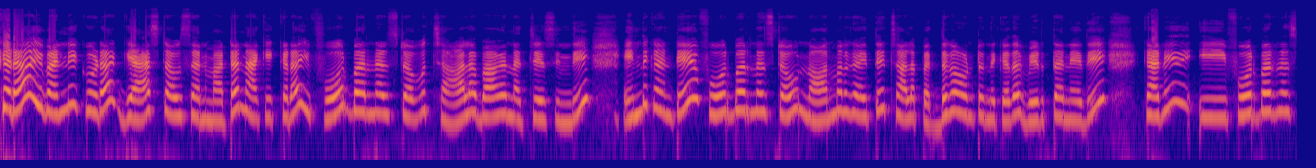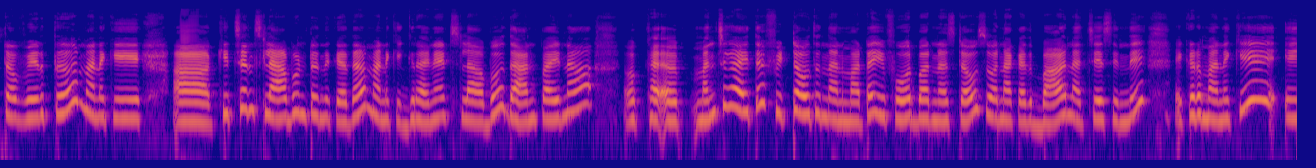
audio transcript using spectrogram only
ఇక్కడ ఇవన్నీ కూడా గ్యాస్ స్టవ్స్ అనమాట నాకు ఇక్కడ ఈ ఫోర్ బర్నర్ స్టవ్ చాలా బాగా నచ్చేసింది. ఎందుకంటే ఫోర్ బర్నర్ స్టవ్ నార్మల్గా అయితే చాలా పెద్దగా ఉంటుంది కదా విర్త్ అనేది. కానీ ఈ ఫోర్ బర్నర్ స్టవ్ విర్త్ మనకి కిచెన్ స్లాబ్ ఉంటుంది కదా మనకి గ్రనైట్ స్లాబ్. దానిపైన మంచిగా అయితే ఫిట్ అవుతుంది అనమాట ఈ ఫోర్ బర్నర్ స్టవ్. సో నాకు అది బాగా నచ్చేసింది. ఇక్కడ మనకి ఈ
